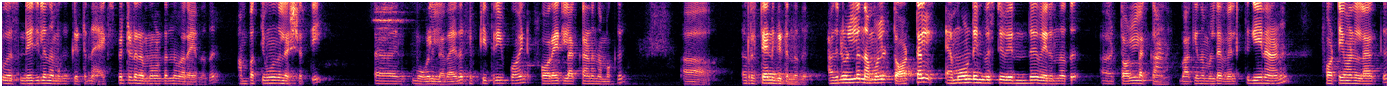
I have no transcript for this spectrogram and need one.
പെർസെന്റേജിൽ നമുക്ക് കിട്ടുന്ന എക്സ്പെക്റ്റഡ് എമൗണ്ട് എന്ന് പറയുന്നത് അമ്പത്തിമൂന്ന് ലക്ഷത്തി മുകളിൽ അതായത് fifty three point four eight ലാക്കാണ് നമുക്ക് റിട്ടേൺ കിട്ടുന്നത്. അതിനുള്ളിൽ നമ്മൾ ടോട്ടൽ എമൗണ്ട് ഇൻവെസ്റ്റ് ചെയ്യേണ്ടി വരുന്നത് ട്വൽവ് ലാക്കാണ് ബാക്കി നമ്മളുടെ വെൽത്ത് ഗെയിൻ ആണ് ഫോർട്ടി വൺ ലാക്ക്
